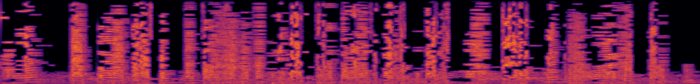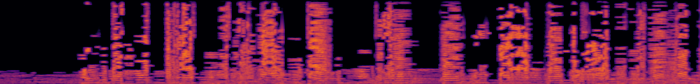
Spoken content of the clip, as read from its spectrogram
se cortar a operação de conteúdo da atividade territorial do planeta balançal para né? incluir a docência. Os educadores do nosso governador devem saber ouvir para controlados, reclamando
